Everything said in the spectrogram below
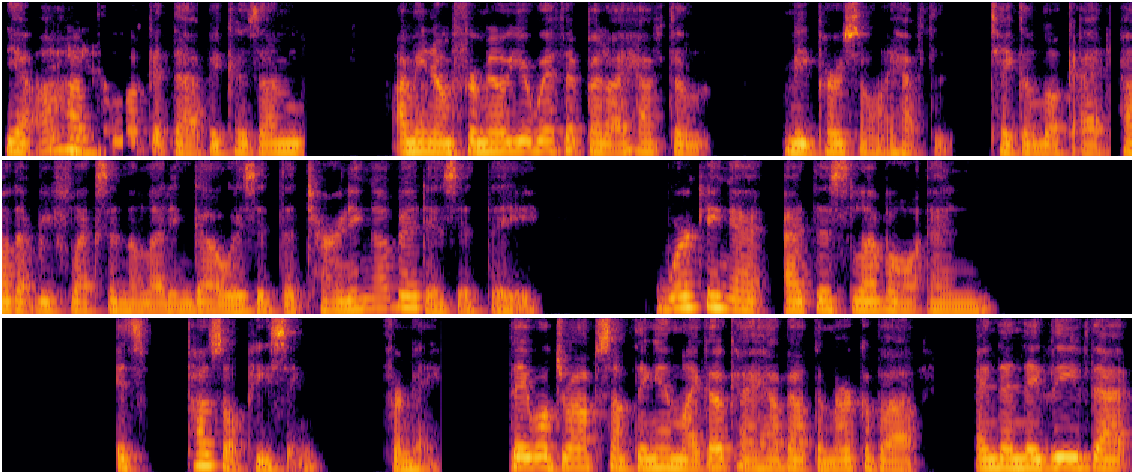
Yeah, I'll have to look at that because I'm, I mean, I'm familiar with it, but I have to, me personally, I have to take a look at how that reflects in the letting go. Is it the turning of it? Is it the working at, at this level? And it's puzzle piecing for me. They will drop something in like, okay, how about the Merkaba? and then they leave that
